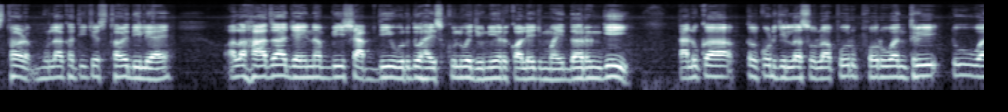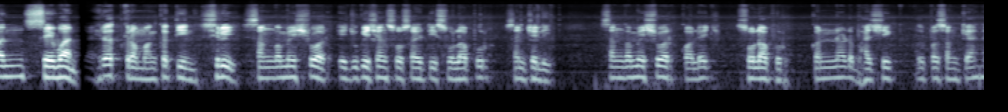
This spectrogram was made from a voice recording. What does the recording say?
स्थळ मुलाखतीचे स्थळ दिले आहे. अलहाजा जैनबी शाब्दी उर्दू हायस्कूल व ज्युनियर कॉलेज मैदरंगी. तालुका अक्कलकोट जिल्हा Solapur four one three two one seven जाहिरात क्रमांक तीन श्री संगमेश्वर एज्युकेशन सोसायटी सोलापूर संचलित. संगमेश्वर कॉलेज सोलापूर कन्नड भाषिक अल्पसंख्याक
